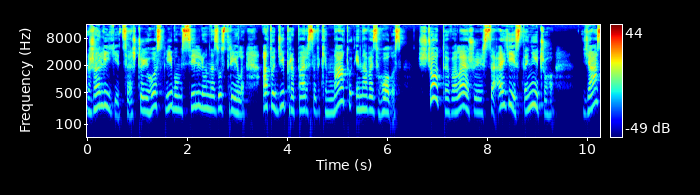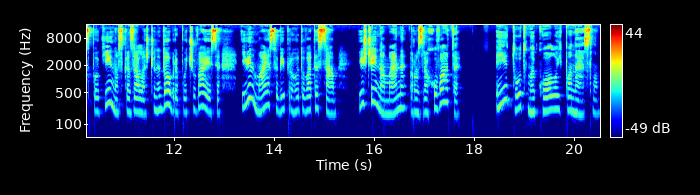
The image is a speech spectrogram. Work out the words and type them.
жаліється, що його з хлібом сіллю не зустріли, а тоді приперся в кімнату і на весь голос Що ти вележуєшся, а їсти нічого? Я спокійно сказала, що недобре почуваюся, і він має собі приготувати сам, і ще й на мене розрахувати. І тут Миколу й понесло,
